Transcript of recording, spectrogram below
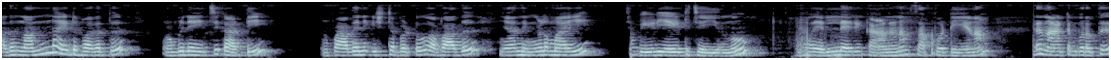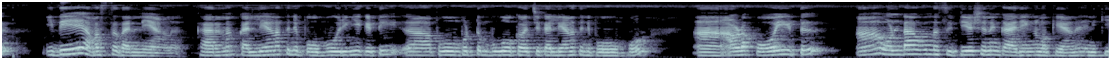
അത് നന്നായിട്ട് ഭഗത്ത് അഭിനയിച്ച് കാട്ടി. അപ്പോൾ അതെനിക്ക് ഇഷ്ടപ്പെട്ടു. അപ്പോൾ അത് ഞാൻ നിങ്ങളുമായി വീഡിയോ ആയിട്ട് ചെയ്യുന്നു. അപ്പോൾ എല്ലാവരും കാണണം സപ്പോർട്ട് ചെയ്യണം. എന്റെ നാട്ടിൻപുറത്ത് ഇതേ അവസ്ഥ തന്നെയാണ്. കാരണം കല്യാണത്തിന് പോകുമ്പോൾ ഒരുങ്ങി കെട്ടി പൂവും പൊട്ടും പൂവൊക്കെ വെച്ച് കല്യാണത്തിന് പോകുമ്പോൾ അവിടെ പോയിട്ട് ആ ഉണ്ടാകുന്ന സിറ്റുവേഷനും കാര്യങ്ങളൊക്കെയാണ് എനിക്ക്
